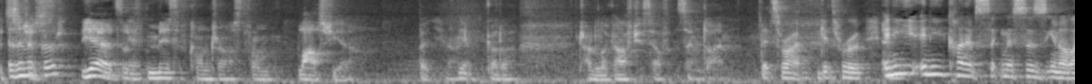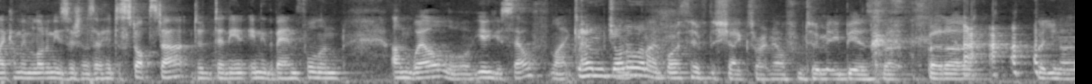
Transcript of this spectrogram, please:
It's Isn't it good? Yeah, it's a Yeah. massive contrast from last year, but you know, Yeah. gotta try to look after yourself at the same time. That's right. Get through it. Any any kind of sicknesses? You know, like I mean, a lot of musicians have had to stop start. Did, did any, any of the band fall in unwell, or you yourself? Like, Um, Jono and I both have the shakes right now from too many beers, but but uh, but you know,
